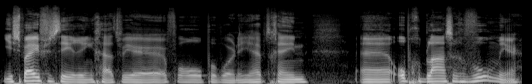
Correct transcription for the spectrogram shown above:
je spijsvertering gaat weer verholpen worden. Je hebt geen eh, opgeblazen gevoel meer.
